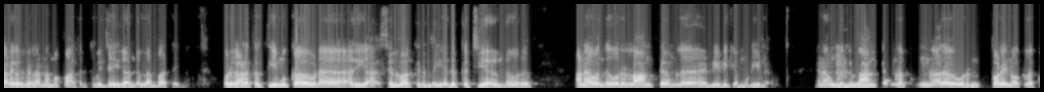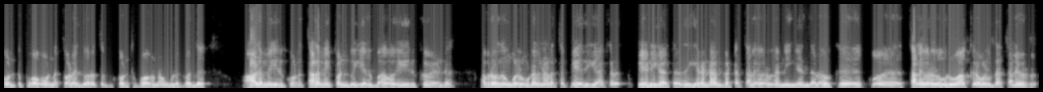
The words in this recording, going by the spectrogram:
தலைவர்கள் எல்லாம் நம்ம பார்த்திருக்கோம். விஜயகாந்த் எல்லாம் பார்த்தீங்கன்னா, ஒரு காலத்துல திமுகவ விட அதிக செல்வாக்கு இருந்து எதிர்க்கட்சியா இருந்தவரு. ஆனா வந்து ஒரு லாங் டெர்ம்ல நீடிக்க முடியல. ஏன்னா உங்களுக்கு. லாங் டெர்ம்ல அதாவது ஒரு தொலைநோக்குல கொண்டு போகணும். தொலைதூரத்துக்கு கொண்டு போகணும்னா உங்களுக்கு வந்து ஆளுமை இருக்கணும். தலைமை பண்பு இயல்பாக இருக்க வேண்டும். அப்புறம் வந்து உங்கள் உடல் நலத்த பேதி காக்கிறது பேணி காக்கிறது. 2ஆம் கட்ட தலைவர்கள நீங்க எந்த அளவுக்கு தலைவர்கள உருவாக்குறவர்கள் தான் தலைவர்கள்.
